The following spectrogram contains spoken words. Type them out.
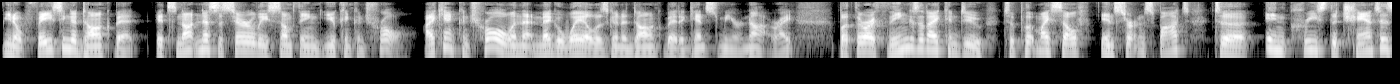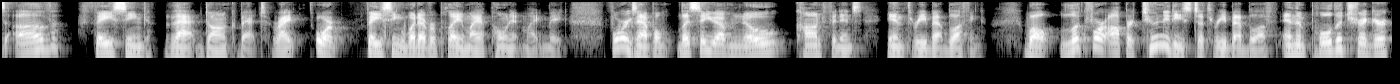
you know, facing a donk bet, it's not necessarily something you can control. I can't control when that mega whale is going to donk bet against me or not, right? But there are things that I can do to put myself in certain spots to increase the chances of facing that donk bet, right? Or facing whatever play my opponent might make. For example, let's say you have no confidence in three bet bluffing. Well, look for opportunities to three bet bluff and then pull the trigger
